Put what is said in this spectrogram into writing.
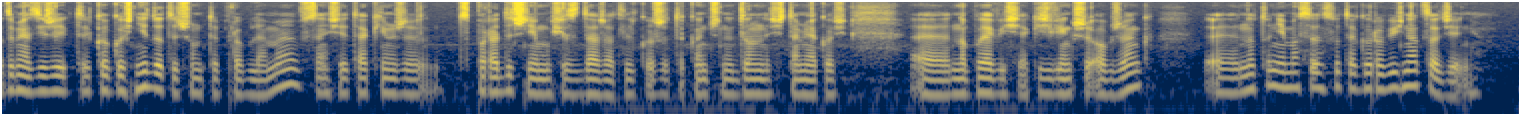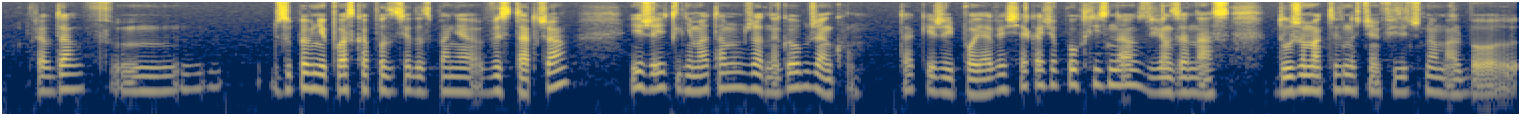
Natomiast jeżeli kogoś nie dotyczą te problemy, w sensie takim, że sporadycznie mu się zdarza tylko, że te kończyny dolne się tam jakoś, e, no pojawi się jakiś większy obrzęk, e, no to nie ma sensu tego robić na co dzień, prawda? zupełnie płaska pozycja do spania wystarcza, jeżeli nie ma tam żadnego obrzęku tak? Jeżeli pojawia się jakaś opuchlizna związana z dużą aktywnością fizyczną albo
